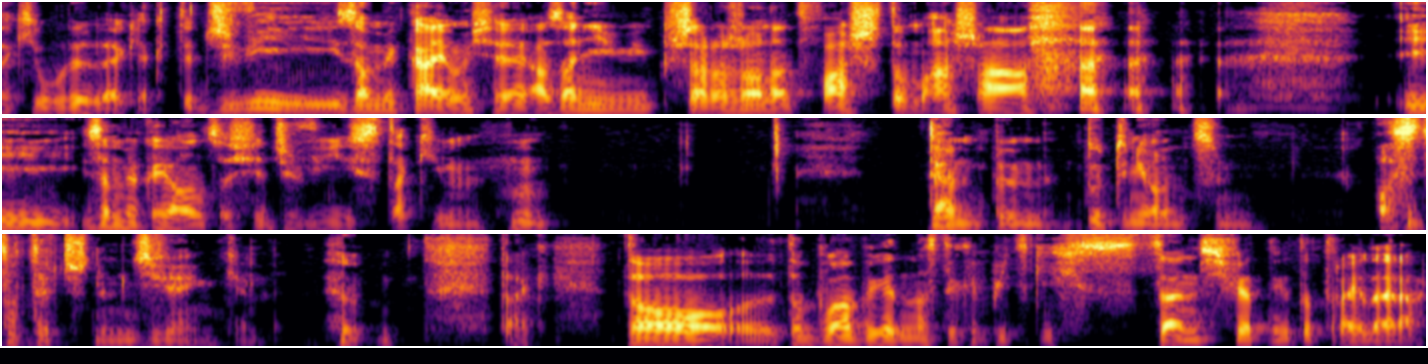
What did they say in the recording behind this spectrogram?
taki urywek, jak te drzwi zamykają się, a za nimi przerażona twarz Tomasza i zamykające się drzwi z takim hmm, tępym, dudniącym, ostatecznym dźwiękiem. tak, to, to byłaby jedna z tych epickich scen świetnych do trailera.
